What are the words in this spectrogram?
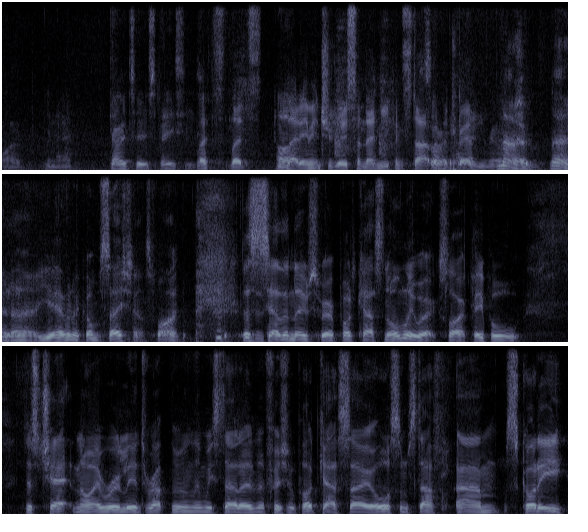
my you know, go-to species. Let's let's Oh. let him introduce, and then you can start Sorry, with the trout. I didn't No, no, no. You're having a conversation. That's fine. this is how the Noob Spearo podcast normally works. Like people just chat, and I rudely interrupt them, and then we start an official podcast. So awesome stuff. Um, Scotty,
